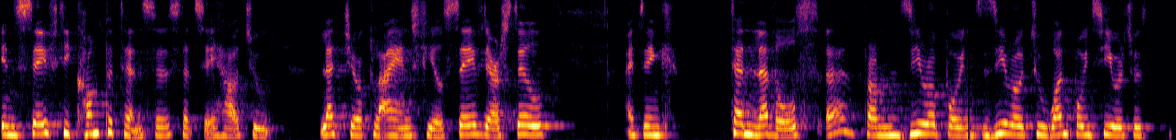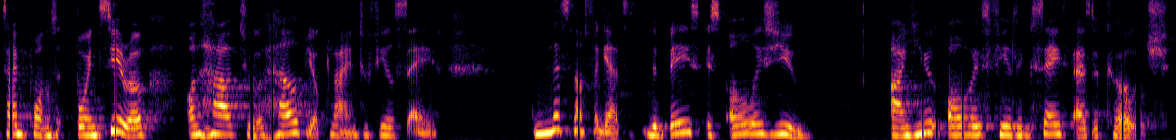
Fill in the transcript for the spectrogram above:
in safety competences let's say how to let your client feel safe there are still i think 10 levels uh, from 0.0 to 1.0 to 10.0 on how to help your client to feel safe. And let's not forget the base is always you. Are you always feeling safe as a coach?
